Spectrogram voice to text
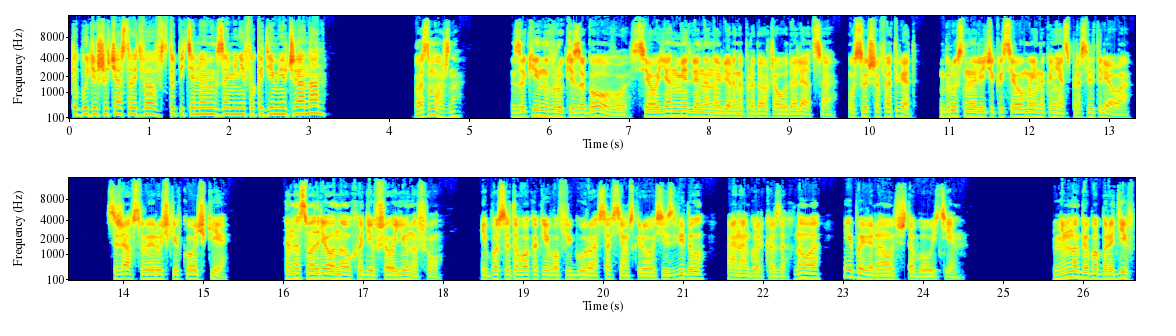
ты будешь участвовать во вступительном экзамене в Академию Джианан? Возможно. Закинув руки за голову, Сяо Ян медленно, наверное, продолжал удаляться. Услышав ответ, грустное личико Сяо Мэй наконец просветлело. Сжав свои ручки в кулачки, она смотрела на уходившего юношу. И после того, как его фигура совсем скрылась из виду, она горько вздохнула и повернулась, чтобы уйти. Немного побродив,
